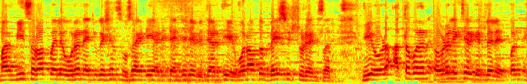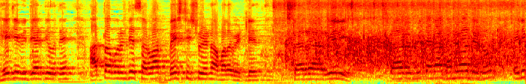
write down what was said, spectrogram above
मग मी सर्वात पहिले उरण एज्युकेशन सोसायटी आणि त्यांचे जे विद्यार्थी आहे one of the best student sir मी एवढं आत्तापर्यंत एवढं लेक्चर घेतलेले आहे. पण हे जे विद्यार्थी होते आत्तापर्यंतचे सर्वात बेस्ट स्टुडंट आम्हाला भेटले. तर uh, रिअली तर मी त्यांना धन्यवाद देतो. त्यांनी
